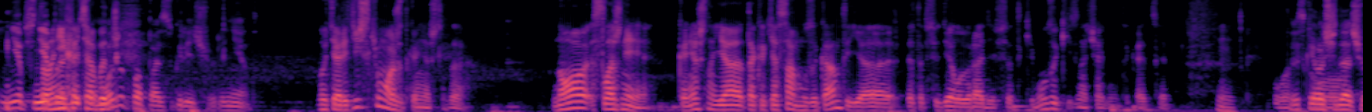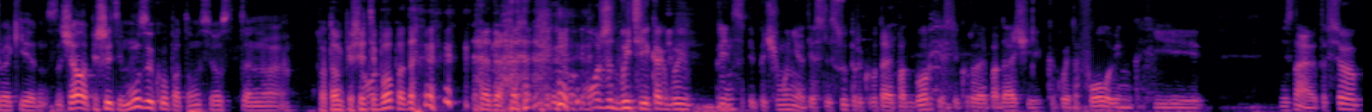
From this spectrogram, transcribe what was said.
не, Что не они хотя бы- может попасть в гречу или нет? Ну, теоретически может, конечно, да. Но сложнее. Конечно, я, так как я сам музыкант, и я это все делаю ради все-таки музыки, изначально такая цель. М. Вот, То есть, короче, да, чуваки, сначала пишите музыку, потом все остальное. Потом пишите Ну, Бопа, да? Да. Ну, Может быть, и как бы, в принципе, почему нет? Если супер крутая подборка, если крутая подача, и какой-то фолловинг, и не знаю, это все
